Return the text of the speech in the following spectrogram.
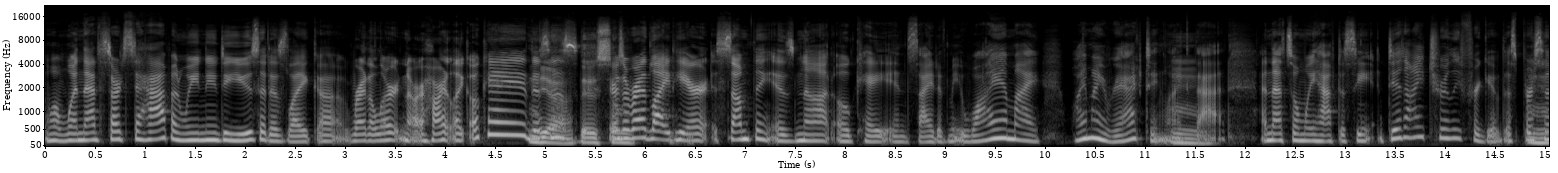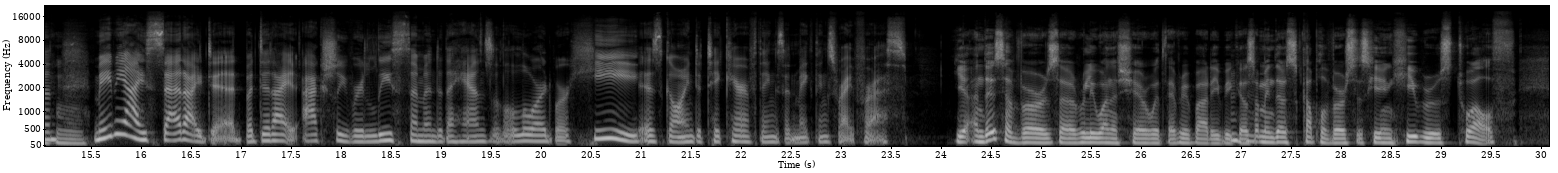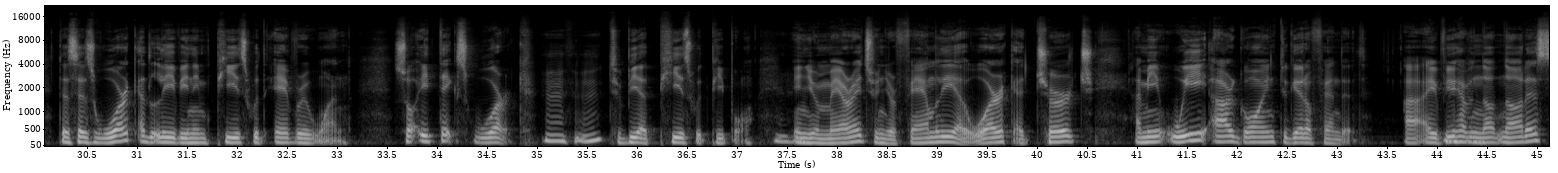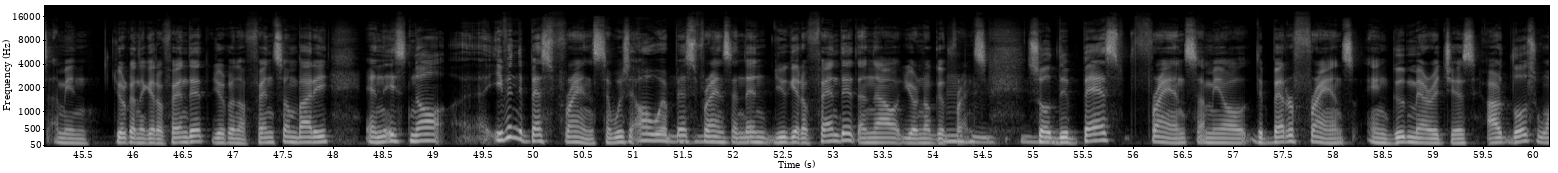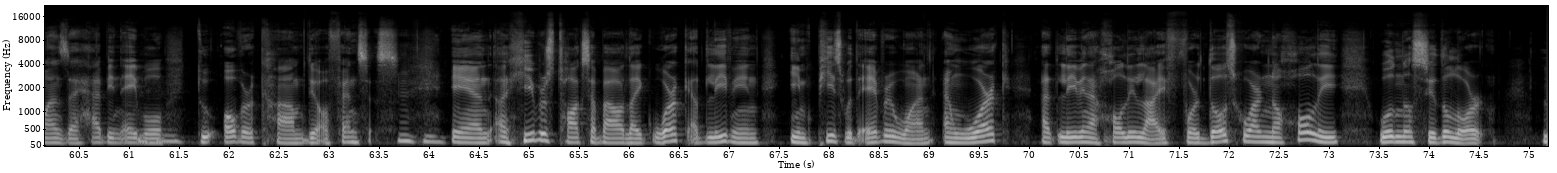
well, when that starts to happen, we need to use it as like a red alert in our heart. Like, okay, this yeah, is there's, there's a red light here. Something is not okay inside of me. Why am I why am I reacting like mm. that? And that's when we have to see: Did I truly forgive this person? Mm-hmm. Maybe I said I did, but did I actually release them into the hands of the Lord, where He is going to take care of things and make things right for us? Yeah, and there's a verse I really want to share with everybody because mm-hmm. I mean, there's a couple of verses here in Hebrews 12 that says, Work at living in peace with everyone. So it takes work mm-hmm. to be at peace with people mm-hmm. in your marriage, in your family, at work, at church. I mean, we are going to get offended. Uh, if you have mm-hmm. not noticed, I mean, you're going to get offended you're going to offend somebody and it's not even the best friends we say oh we're best mm-hmm. friends and then you get offended and now you're not good mm-hmm. friends mm-hmm. so the best friends i mean the better friends and good marriages are those ones that have been able mm-hmm. to overcome the offenses mm-hmm. and uh, hebrews talks about like work at living in peace with everyone and work at living a holy life, for those who are not holy will not see the Lord.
